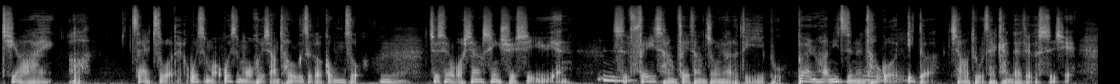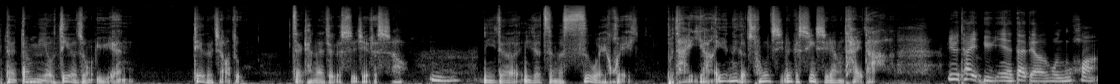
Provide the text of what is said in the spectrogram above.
TRI 啊。在做的，为什么？为什么我会想投入这个工作？嗯，就是我相信学习语言是非常非常重要的第一步。不然的话，你只能透过一个角度在看待这个世界。但当你有第二种语言，第二个角度在看待这个世界的时候，嗯，你的你的整个思维会不太一样，因为那个冲击，那个信息量太大了。因为它语言也代表了文化。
